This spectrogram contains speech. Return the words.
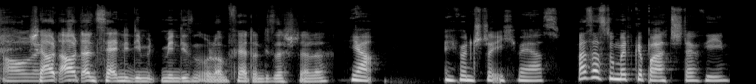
Traurig. Shout out an Sandy, die mit mir in diesen Urlaub fährt an dieser Stelle. Ja, ich wünschte, ich wär's. Was hast du mitgebracht, Steffi?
